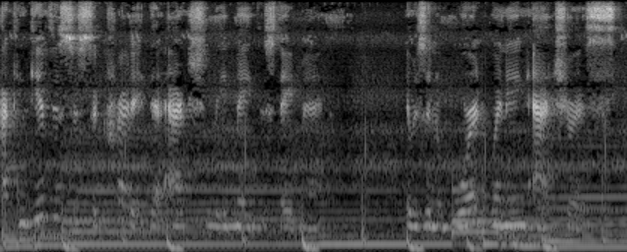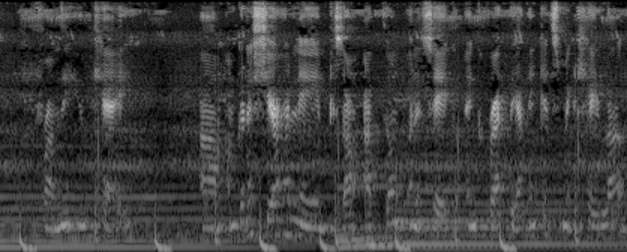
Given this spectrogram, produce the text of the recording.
I can give this just sister credit that actually made the statement. It was an award winning actress from the UK. Um, I'm going to share her name because I, I, don't want to say it incorrectly. I think it's Michaela.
